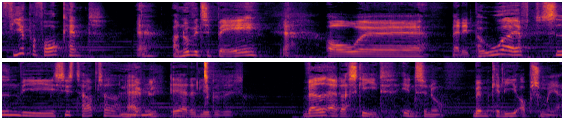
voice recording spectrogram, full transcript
fire på forkant, Ja. og nu er vi tilbage. Ja. Og øh, er det et par uger efter, siden vi sidst har optaget? ja Nemlig. Det er det lige præcis. Hvad er der sket indtil nu? Hvem kan lige opsummere?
